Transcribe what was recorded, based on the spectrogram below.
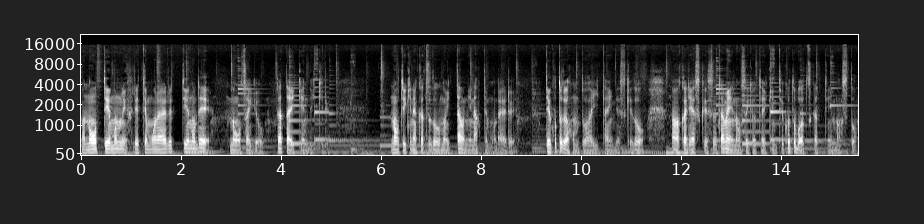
まあ、農っていうものに触れてもらえるっていうので農作業が体験できる。脳的な活動の一端を担ってもらえる。っていうことが本当は言いたいんですけど、まあ、分かりやすくするために農作業体験という言葉を使っていますと。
